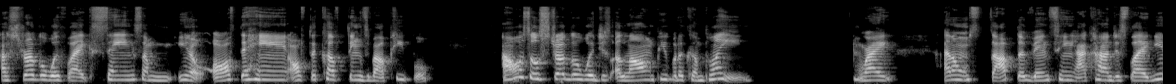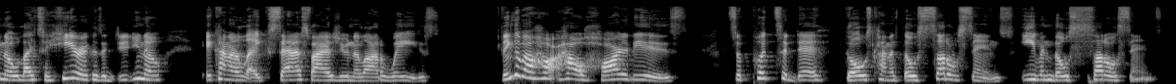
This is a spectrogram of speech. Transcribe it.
I struggle with like saying some, you know, off the hand, off the cuff things about people. I also struggle with just allowing people to complain, right? I don't stop the venting. I kind of just like, you know, like to hear it because it, you know, it kind of like satisfies you in a lot of ways. Think about how, how hard it is to put to death those kind of those subtle sins, even those subtle sins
